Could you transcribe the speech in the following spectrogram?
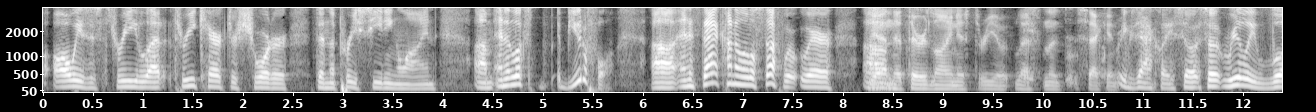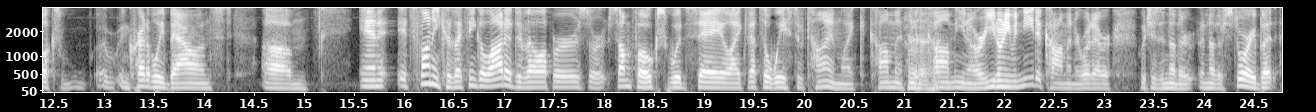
always is three let three characters shorter than the preceding line, um, and it looks beautiful. Uh, and it's that kind of little stuff where, where um, yeah, and the third line is three less than the second. Exactly. So so it really looks incredibly balanced. Um, and it's funny because I think a lot of developers or some folks would say like that's a waste of time, like comments and com, you know, or you don't even need a comment or whatever, which is another another story. But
